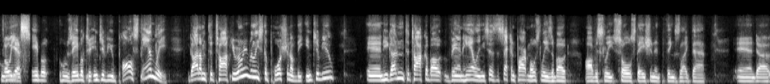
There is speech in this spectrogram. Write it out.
who Oh, yes. able who was able to interview Paul Stanley got him to talk. He only released a portion of the interview, and he got him to talk about Van Halen. He says the second part mostly is about obviously Soul Station and things like that. And uh,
